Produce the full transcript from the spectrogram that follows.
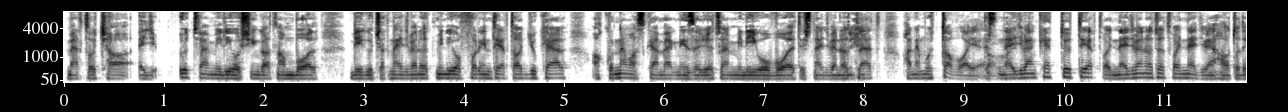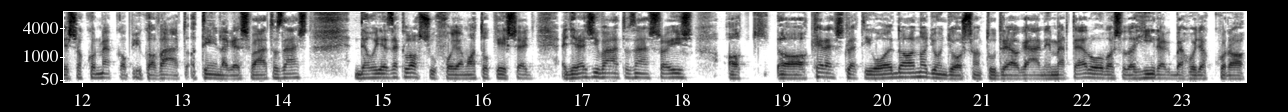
mert hogyha egy 50 milliós ingatlanból végül csak 45 millió forintért adjuk el, akkor nem azt kell megnézni, hogy 50 millió volt és 45 lett, hanem hogy tavaly ez tavaly. 42-t ért, vagy 45-öt, vagy 46-ot, és akkor megkapjuk a, vált, a tényleges változást, de hogy ezek lassú folyamatok, és egy, egy rezsiváltozásra is a, a keresleti oldal nagyon gyorsan tud reagálni, mert elolvasod a hírekbe, hogy akkor a,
